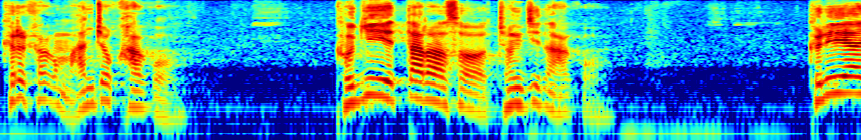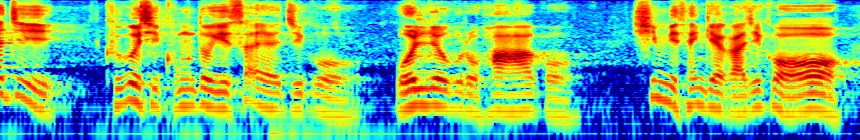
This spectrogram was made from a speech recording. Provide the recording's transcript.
그렇게 하고 만족하고 거기에 따라서 정진하고 그래야지 그것이 공덕이 쌓여지고 원력으로 화하고 힘이 생겨가지고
